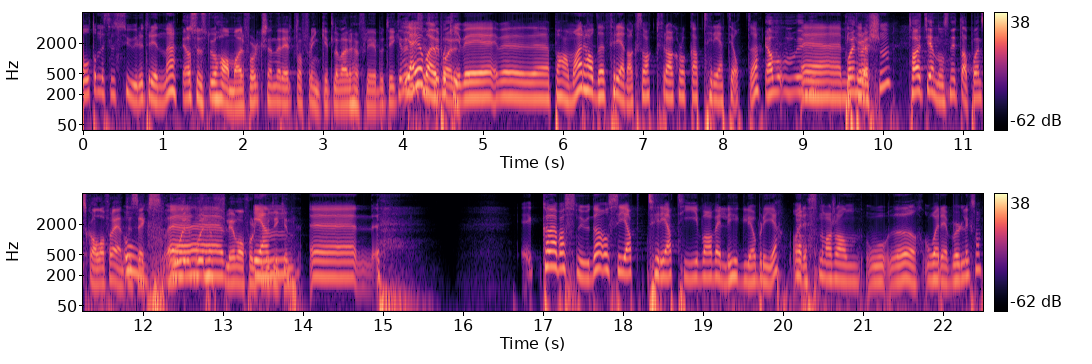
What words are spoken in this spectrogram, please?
alt om disse sure trynene. Ja, Syns du Hamar-folk generelt var flinke til å være høflige i butikken? eller Jeg jobba jo på bare- Kiwi eh, på Hamar. Hadde fredagsvakt fra klokka tre til åtte. Ja, Eh, på en rush. Ta et gjennomsnitt da på en skala fra 1 til Oh, 6. Hvor, uh, hvor høflige var folk i butikken? Uh, kan jeg bare snu det og si at tre av ti var veldig hyggelige og blide, og Ja. resten var sånn oh, ugh, whatever, liksom.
